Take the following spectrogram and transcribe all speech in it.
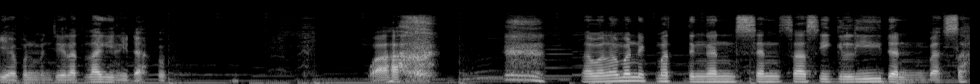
dia pun menjilat lagi lidahku. Wow. Lama-lama nikmat dengan sensasi geli dan basah.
